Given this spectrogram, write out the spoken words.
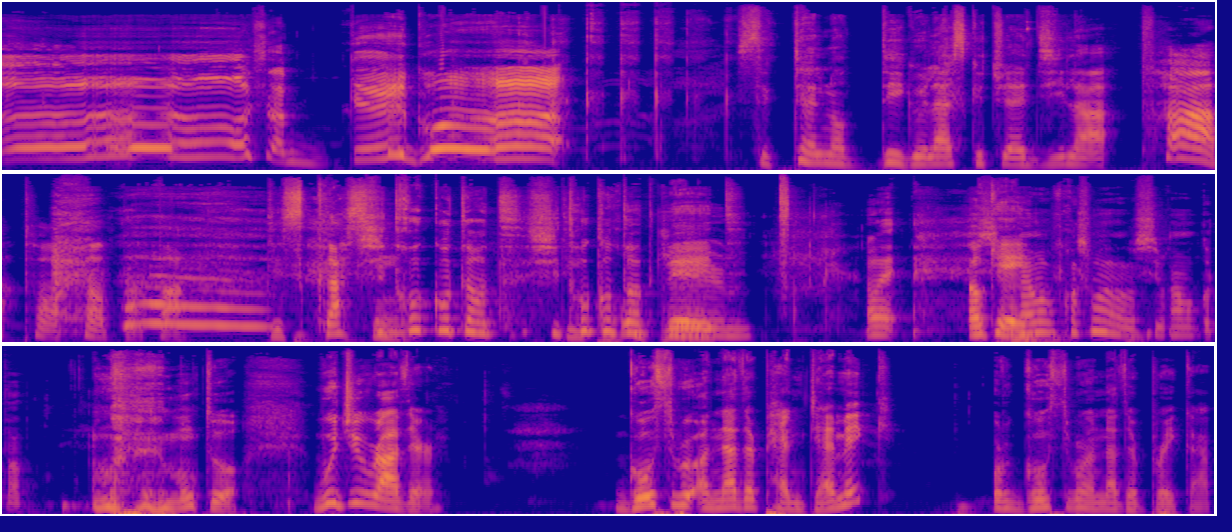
Oh, ça me dégoûte. C'est tellement dégueulasse ce que tu as dit là. Pa, pa, pa, pa, pa. Je Disgusting. suis trop contente. Je suis trop trop contente bête. que. Ouais. Ok, Je vraiment, franchement, je suis vraiment contente. mon tour. Would you rather go through another pandemic or go through another breakup?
